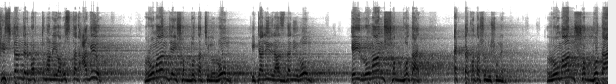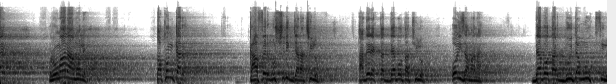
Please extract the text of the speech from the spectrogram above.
খ্রিস্টানদের বর্তমানে এই অবস্থার আগেও রোমান যেই সভ্যতা ছিল, রোম, ইটালির রাজধানী রোম, এই রোমান সভ্যতায়, একটা কথা শুধু শুনেন, রোমান সভ্যতায়, রোমান আমলে তখনকার কাফের মুশরিক যারা ছিল, তাদের একটা দেবতা ছিল ওই জামানায়। দেবতার দুইটা মুখ ছিল,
